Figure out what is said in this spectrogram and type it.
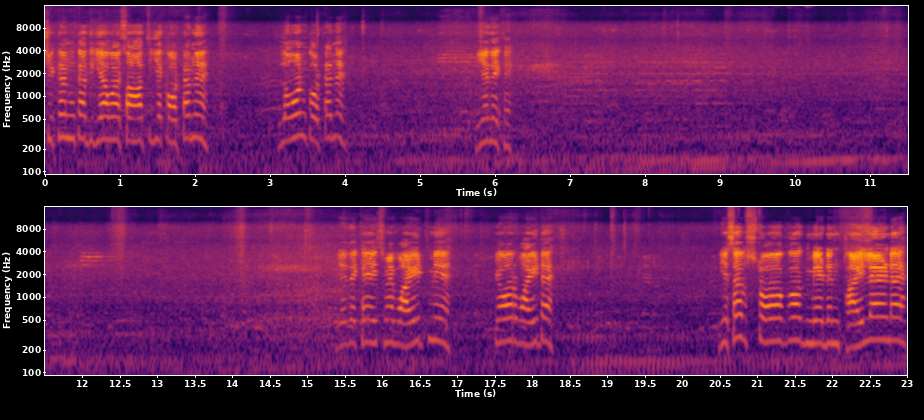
चिकन का दिया हुआ साथ, ये कॉटन है। लॉन कॉटन है। ये देखें। ये देखें, इसमें वाइट में है प्योर वाइट है। ये सब स्टॉक मेड इन थाईलैंड है।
